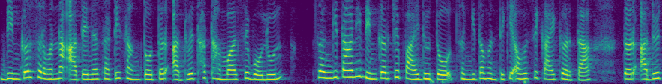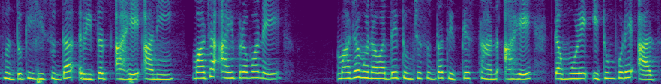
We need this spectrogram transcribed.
दिनकर सर्वांना आत येण्यासाठी सांगतो तर अद्वैत हा थांबा असे बोलून संगीता आणि दिनकरचे पाय धुतो. संगीता म्हणते की अवश्य काय करता? तर अद्वैत म्हणतो की ही सुद्धा रीतच आहे आणि माझ्या आईप्रमाणे माझ्या मनामध्ये तुमचेसुद्धा तितके स्थान आहे. त्यामुळे इथून पुढे आज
